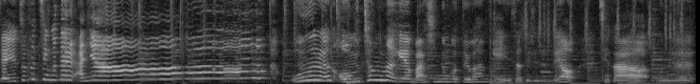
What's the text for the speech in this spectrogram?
자 유튜브 친구들 안녕! 오늘은 엄청나게 맛있는 것들과 함께 인사드리는데요. 제가 오늘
